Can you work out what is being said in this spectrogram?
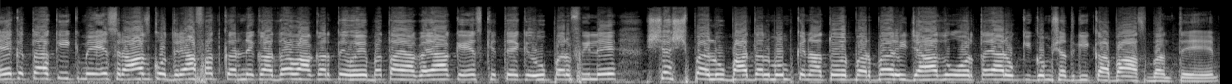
एक तहकीक में इस राज को दरियाफत करने का दावा करते हुए बताया गया कि इस खत्े के ऊपर फिले शश पहलू बादल मुमकिन तौर पर बहरी जहाज़ों और तैयारों की गुमशदगी का बास बनते हैं।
